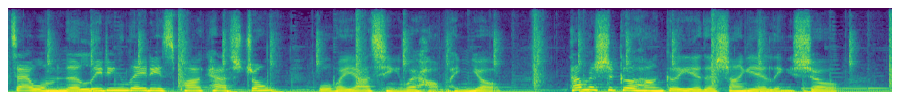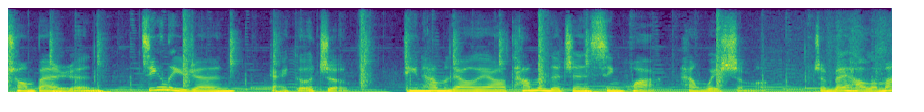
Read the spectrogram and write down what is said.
在我们的 Leading Ladies Podcast 中，我会邀请一位好朋友，他们是各行各业的商业领袖、创办人、经理人、改革者，听他们聊聊他们的真心话和为什么。准备好了吗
